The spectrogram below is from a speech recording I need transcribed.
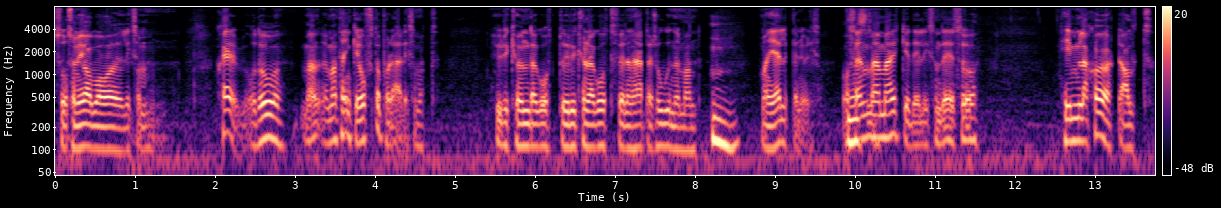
så som jag var liksom själv. Och då, man, man tänker ofta på det här liksom att hur det kunde ha gått och hur det kunde ha gått för den här personen man, Mm. man hjälper nu. Liksom. Och Just sen man märker det liksom, det är så himla skört allt.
